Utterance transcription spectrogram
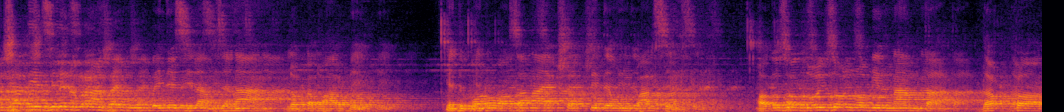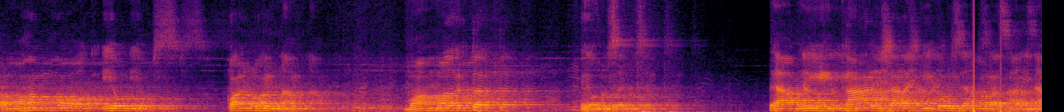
আশা দিয়েছিলেন, আমরা আশায় বেঁধেছিলাম যে না, লোকটা পারবে। কিন্তু কোনো অজানা এক শক্তিতে উনি পারছেন। অথচ দুইজন নবীর নাম তার ডক্টর মোহাম্মদ ইউনিউস। কয় নবীর নাম? মোহাম্মদ একটা আপনি কার ইশারায় কি করছেন আমরা জানি না।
